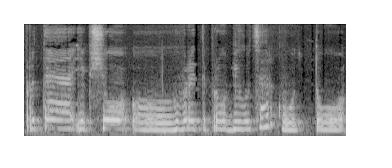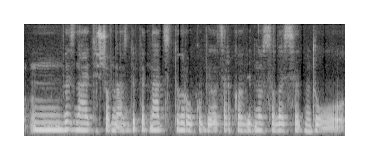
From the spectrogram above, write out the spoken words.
Проте, якщо говорити про Білу церкву, то ви знаєте, що в нас до 15-го року Біла церква відносилася до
